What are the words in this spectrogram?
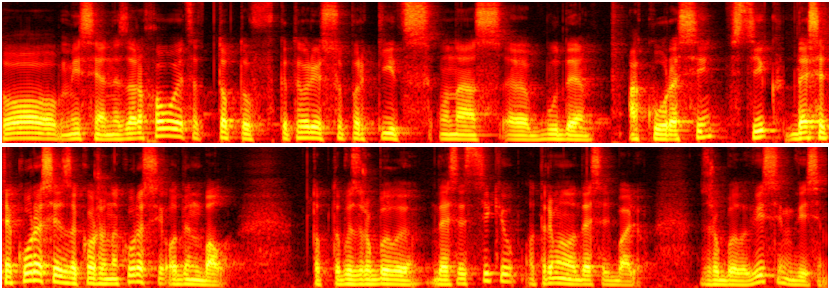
то місія не зараховується. Тобто в категорії Super Kids у нас е, буде акурасі стік. 10 акурасі, за кожен акурасі 1 бал. Тобто ви зробили 10 стіків, отримали 10 балів. Зробили 8, 8.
